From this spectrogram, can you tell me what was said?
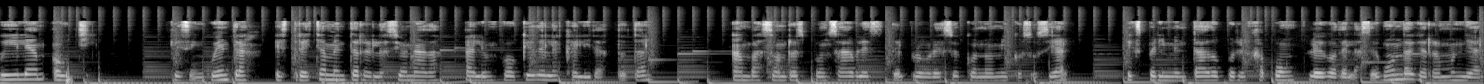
William Ouchi, que se encuentra estrechamente relacionada al enfoque de la calidad total. Ambas son responsables del progreso económico-social experimentado por el Japón luego de la Segunda Guerra Mundial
